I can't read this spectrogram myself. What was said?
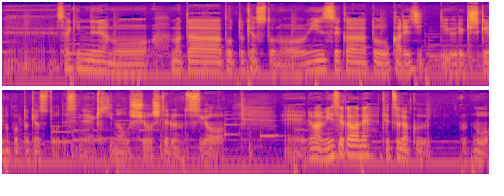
えー、最近でねあのまたポッドキャストの「ウィンセカとオカレジ」っていう歴史系のポッドキャストをですね聞き直しをしてるんですよ。えー、でまあウィンセカはね哲学の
